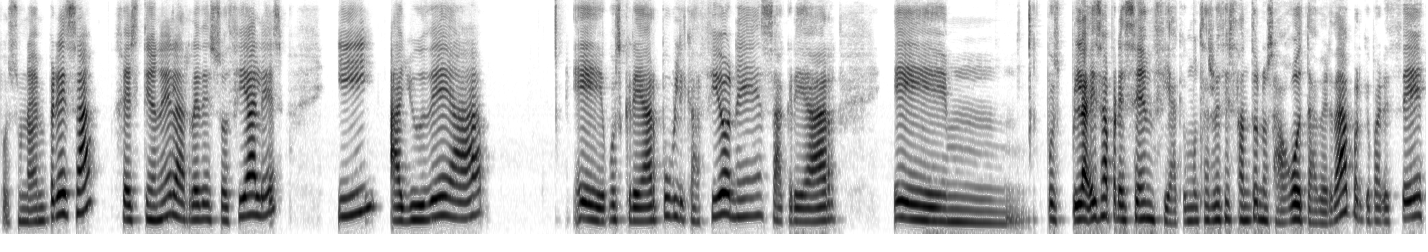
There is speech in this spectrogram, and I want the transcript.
pues una empresa gestione las redes sociales y ayude a eh, pues crear publicaciones, a crear em, pues esa presencia que muchas veces tanto nos agota, ¿verdad? Porque parece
